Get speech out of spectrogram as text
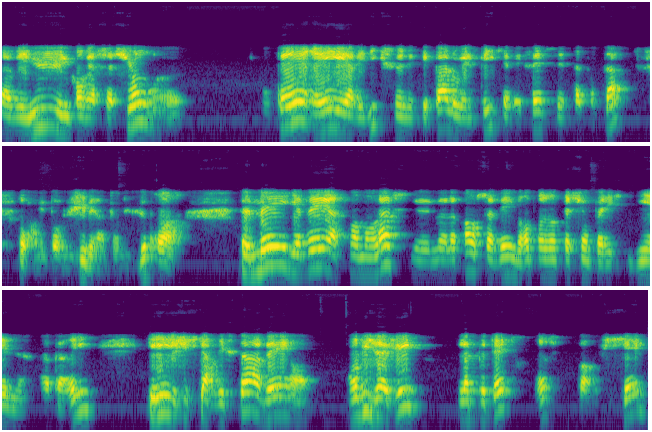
avait eu une conversation euh, mon père et avait dit que ce n'était pas l'OLP qui avait fait cet attentat. Donc on n'est pas obligé bien entendu de le croire. Mais il y avait à ce moment-là, la France avait une représentation palestinienne à Paris, et Giscard d'Estaing avait envisagé, là peut-être, hein, c'est pas officiel,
